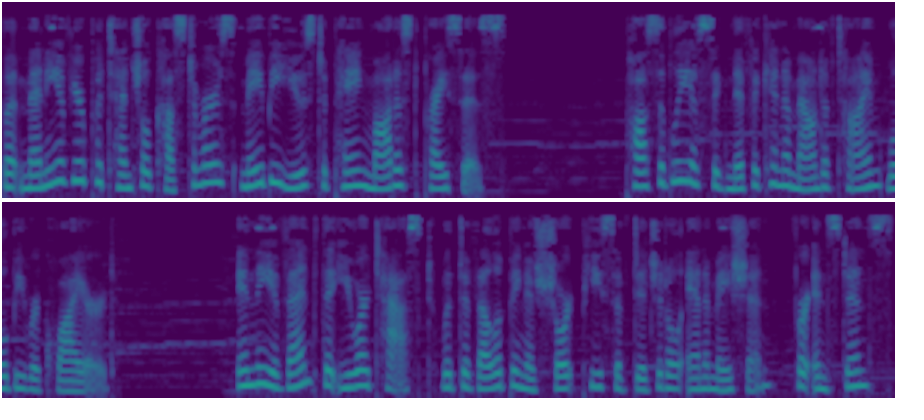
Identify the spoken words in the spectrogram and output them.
but many of your potential customers may be used to paying modest prices. Possibly a significant amount of time will be required. In the event that you are tasked with developing a short piece of digital animation, for instance,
